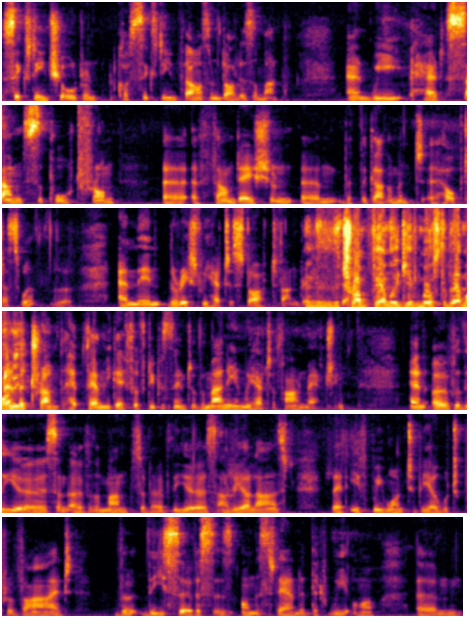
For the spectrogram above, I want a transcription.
16 children, it cost $16,000 a month. And we had some support from uh, a foundation um, that the government uh, helped us with. Uh, and then the rest we had to start fundraising. And did the So- Trump family give most of that money? and the Trump ha- family gave 50% of the money, and we had to find matching. And over the years, and over the months, and over the years, I realized that if we want to be able to provide the, these services on the standard that we are, um,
